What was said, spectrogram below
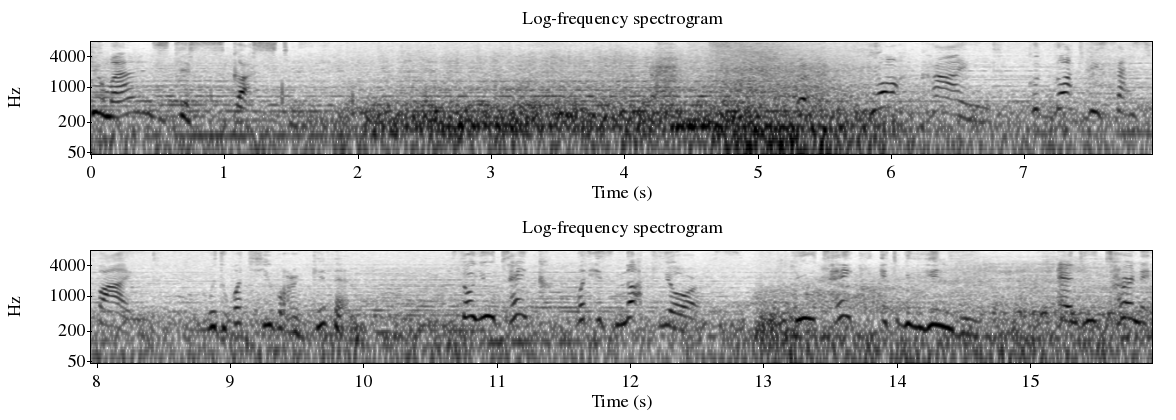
Humans disgust me. Your kind could not be satisfied with what you are given. So you take what is not yours. You take it within you, and you turn it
